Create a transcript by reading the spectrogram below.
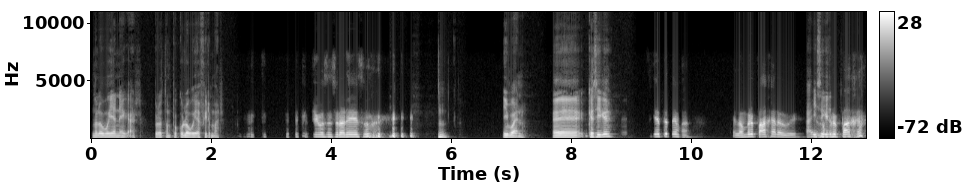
no lo voy a negar, pero tampoco lo voy a afirmar. Digo, censuraré eso. Y bueno, eh, ¿qué sigue? Siguiente tema. El hombre pájaro, güey. Ahí El sigue. hombre paja.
